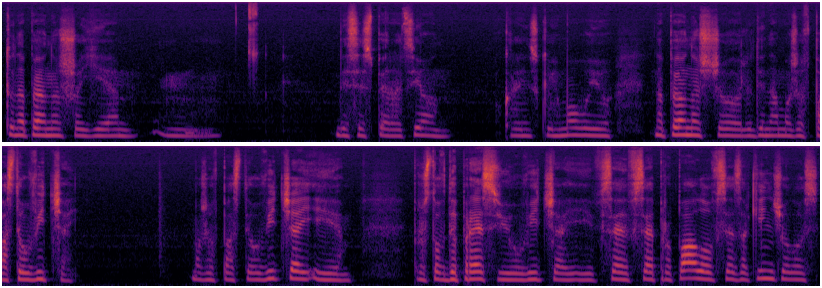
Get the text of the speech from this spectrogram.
то напевно, що є десеспераціон українською мовою. Напевно, що людина може впасти у відчай. Може впасти у відчай і просто в депресію, у відчай, і все, все пропало, все закінчилось,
